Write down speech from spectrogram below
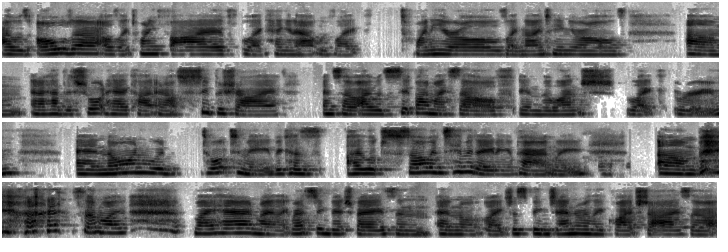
I was older. I was like 25, like hanging out with like 20 year olds, like 19 year olds. Um, and I had this short haircut and I was super shy. And so I would sit by myself in the lunch like room and no one would talk to me because I looked so intimidating apparently. um so my my hair and my like resting bitch face and and like just being generally quite shy so I,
